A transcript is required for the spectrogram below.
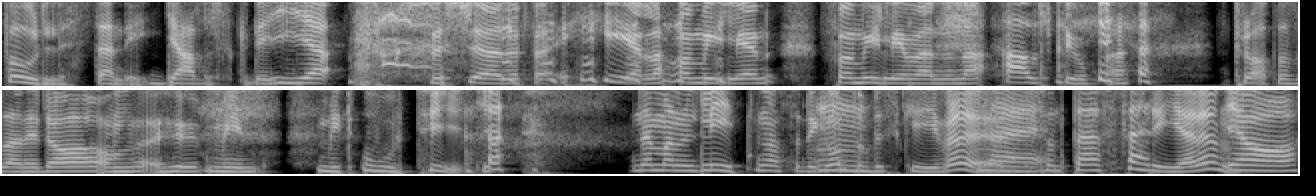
fullständig gallskrik. Ja, Förstörde för hela familjen, familjevännerna, alltihopa. Pratar sedan idag om hur min, mitt otyg. När man är liten, alltså det går Mm. inte att beskriva det. Nej. Sånt där färgar en. ja,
